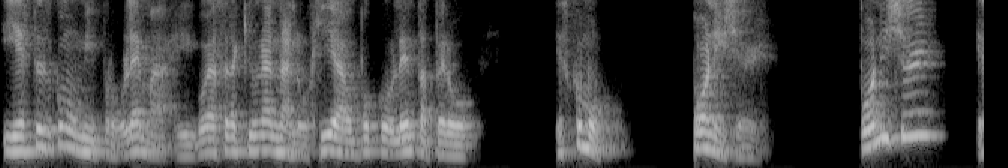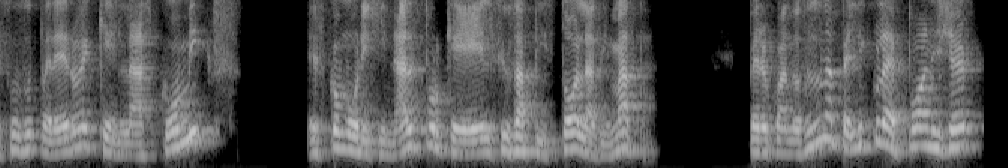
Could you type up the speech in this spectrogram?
y este es como mi problema, y voy a hacer aquí una analogía un poco lenta, pero es como Punisher. Punisher es un superhéroe que en las cómics es como original porque él se usa pistolas y mata. Pero cuando haces una película de Punisher,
